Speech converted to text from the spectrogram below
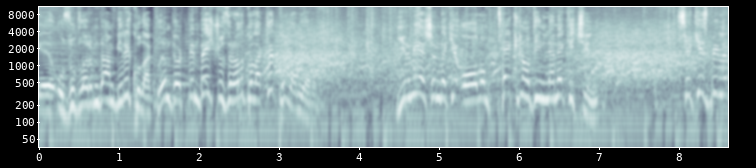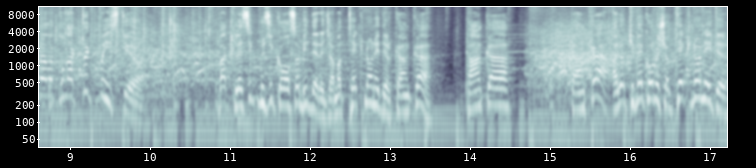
e, uzuvlarımdan biri kulaklığım. 4500 liralık kulaklık kullanıyorum. 20 yaşındaki oğlum tekno dinlemek için 8 bin liralık kulaklık mı istiyor? Bak klasik müzik olsa bir derece ama tekno nedir kanka? Kanka. Kanka. Alo kime konuşuyorum? Tekno nedir?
